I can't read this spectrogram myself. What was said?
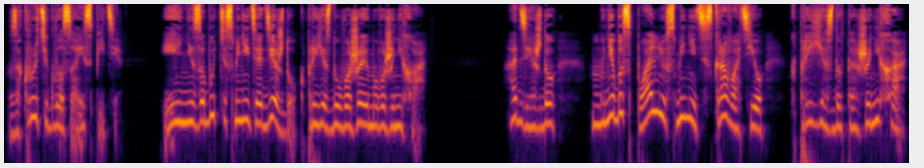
Закройте глаза и спите. И не забудьте сменить одежду к приезду уважаемого жениха. Одежду? Мне бы спальню сменить с кроватью к приезду-то жениха.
